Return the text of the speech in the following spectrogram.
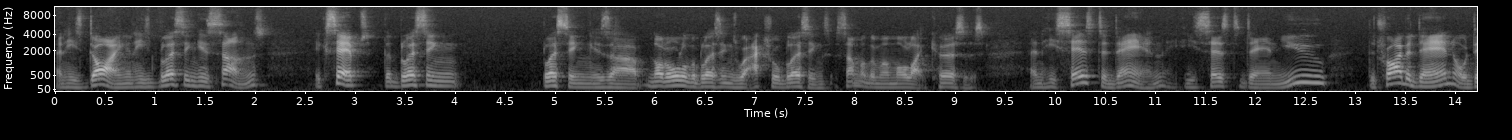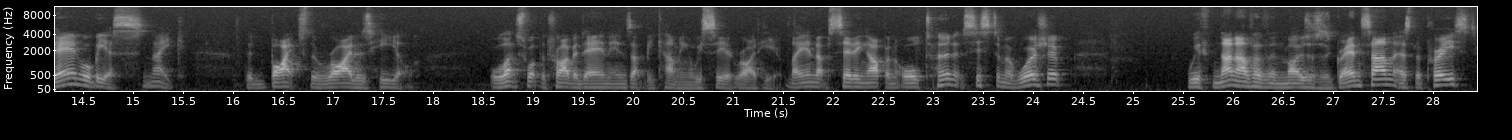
and he's dying and he's blessing his sons, except the blessing blessing is uh, not all of the blessings were actual blessings. Some of them are more like curses. And he says to Dan, he says to Dan, you, the tribe of Dan, or Dan will be a snake that bites the rider's heel. Well, that's what the tribe of Dan ends up becoming, we see it right here. They end up setting up an alternate system of worship with none other than Moses' grandson as the priest,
